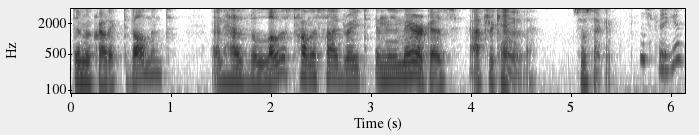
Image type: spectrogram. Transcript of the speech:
democratic development, and has the lowest homicide rate in the Americas after Canada. So second. That's pretty good.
